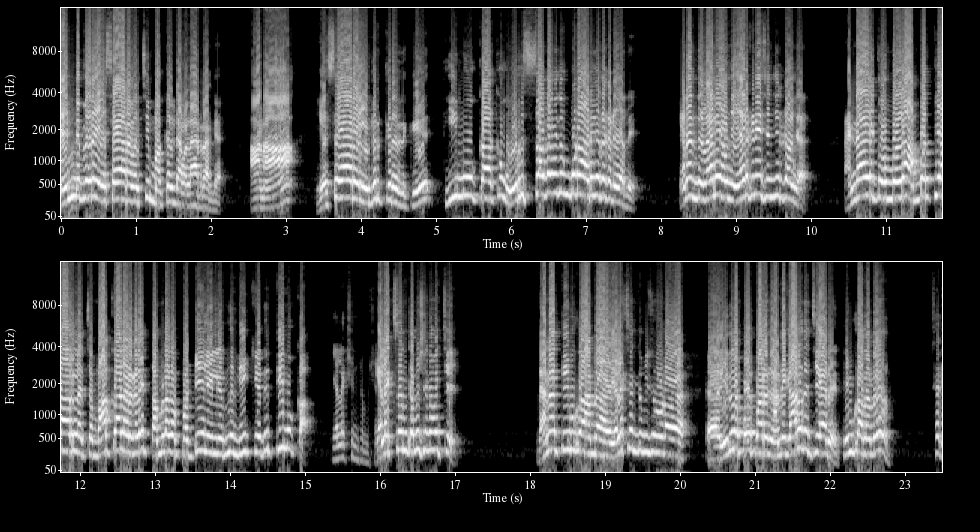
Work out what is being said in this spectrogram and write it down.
ரெண்டு பேரும் எஸ்ஐஆர் வச்சு மக்கள்கிட்ட விளையாடுறாங்க. ஆனா எஸ்ஐஆர் எதிர்க்கிறதுக்கு திமுகக்கு ஒரு சதவீதம் கூட அருகதை கிடையாது. ஏன்னா இந்த வேலையை அவங்க ஏற்கனவே செஞ்சிருக்காங்க. ரெண்டாயிரத்தி ஒன்பதுல ஐம்பத்தி ஆறு லட்சம் வாக்காளர்களை தமிழக பட்டியலில் இருந்து நீக்கியது திமுக. எலெக்ஷன் கமிஷன் எலெக்ஷன் கமிஷனை வச்சு. வேணா திமுக அந்த எலெக்ஷன் கமிஷனோட இதுல போய் பாருங்க. அன்னைக்கு ஆளுங்கட்சி யாரு? திமுக தானே? சார்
